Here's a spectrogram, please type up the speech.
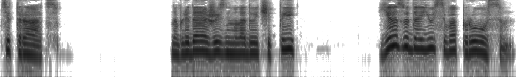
тетрадь. Наблюдая жизнь молодой четы, я задаюсь вопросом,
